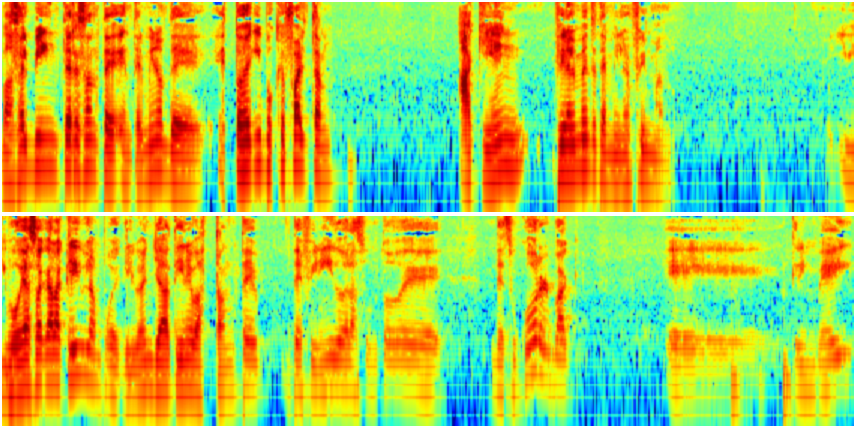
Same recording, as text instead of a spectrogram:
va a ser bien interesante en términos de estos equipos que faltan, a quién finalmente terminan firmando. Y voy a sacar a Cleveland porque Cleveland ya tiene bastante definido el asunto de, de su quarterback. Eh, Green Bay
